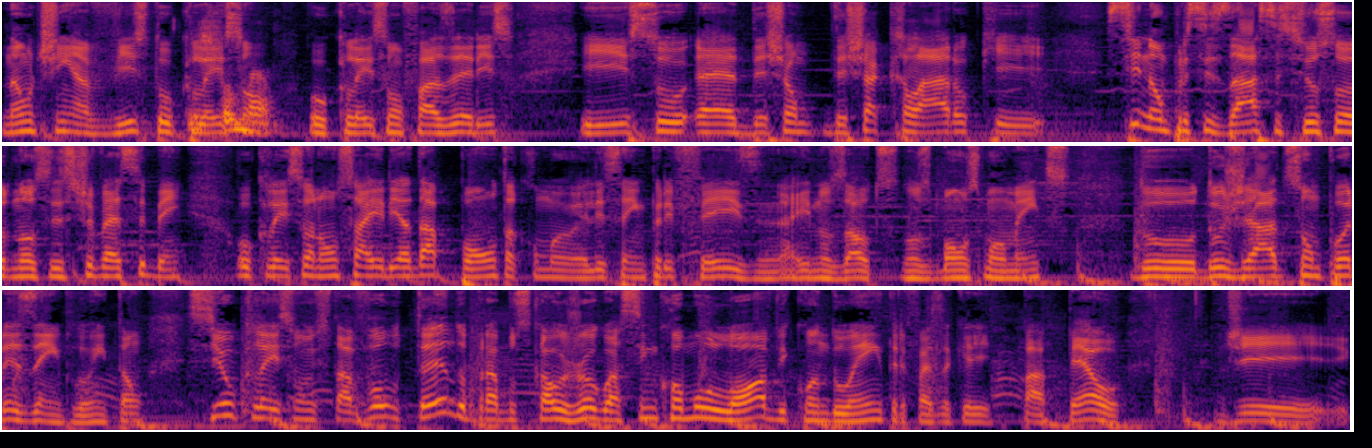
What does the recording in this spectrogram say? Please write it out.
não tinha visto o Clayson, o Clayson fazer isso. E isso é, deixa, deixa claro que se não precisasse, se o Sornosa estivesse bem, o Clayson não sairia da ponta, como ele sempre fez, aí nos altos, nos bons momentos do, do Jadson, por exemplo. Então, se o Clayson está voltando para buscar o jogo, assim como o Love, quando entra e faz aquele papel de.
